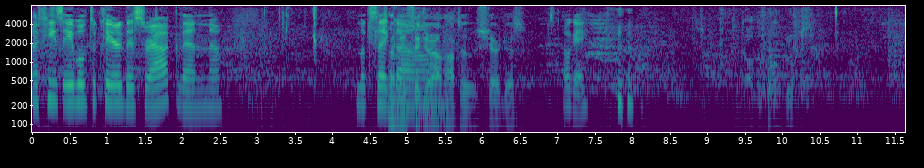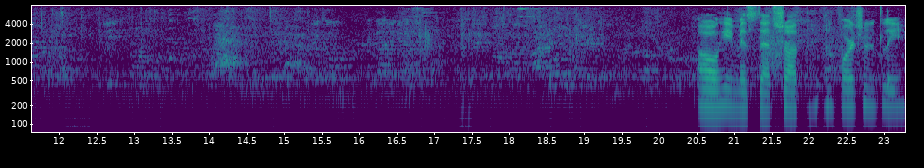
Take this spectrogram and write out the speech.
If he's able to clear this rack, then uh, looks like. Let me uh, figure out how to share this Okay. with all the whole groups. Oh, he missed that shot, unfortunately.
